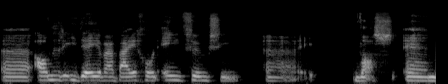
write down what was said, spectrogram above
uh, andere ideeën waarbij gewoon één functie uh, was. En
